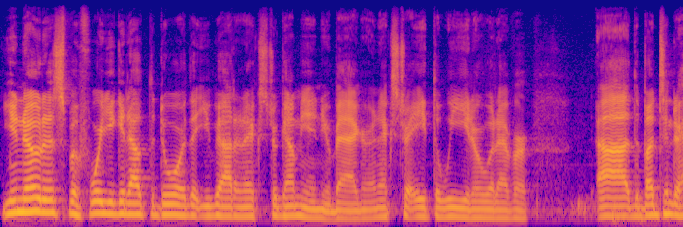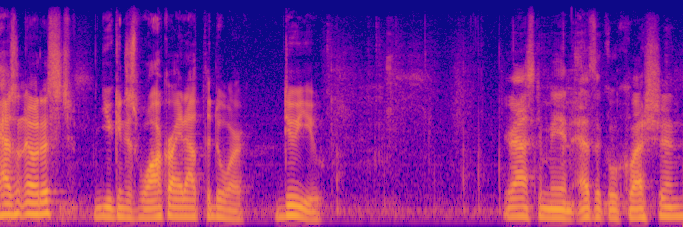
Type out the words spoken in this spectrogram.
you notice before you get out the door that you got an extra gummy in your bag or an extra ate the weed or whatever. Uh, the bud tender hasn't noticed. You can just walk right out the door. Do you? You're asking me an ethical question.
